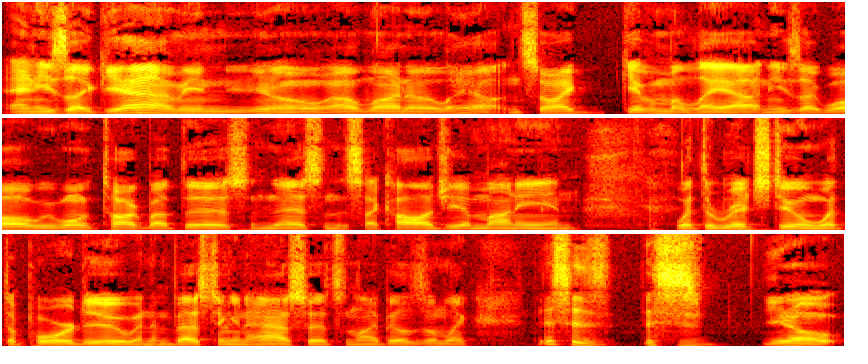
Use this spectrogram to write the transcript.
and he's like, Yeah, I mean, you know, outline a layout. And so I give him a layout, and he's like, Well, we won't talk about this and this and the psychology of money and what the rich do and what the poor do and investing in assets and liabilities. I'm like, This is, this is, you know,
